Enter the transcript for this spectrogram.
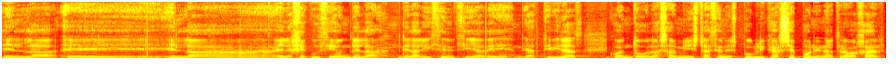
en la, en la, ejecución de la, de la licencia de, actividad. Cuando las administraciones públicas se ponen a trabajar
